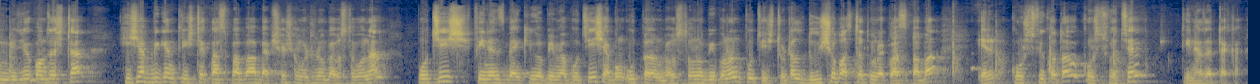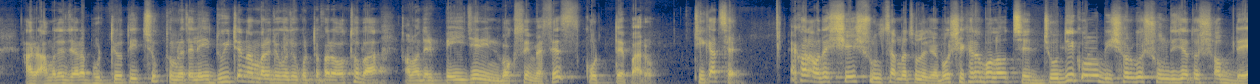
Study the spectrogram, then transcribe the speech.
ইংরেজিও পঞ্চাশটা। হিসাব বিজ্ঞান ত্রিশটা ক্লাস পাবা। ব্যবসায় সংগঠন ব্যবস্থাপনা। পঁচিশ ফিনান্স ব্যাংকিং ও বিমা পঁচিশ এবং উৎপাদন ব্যবস্থাপনা বিপণন পঁচিশ। টোটাল দুইশো পাঁচটা তোমরা ক্লাস পাবা। এর কোর্স ফি কত? কোর্স ফি হচ্ছে তিন হাজার টাকা। আর আমাদের যারা ভর্তি হতে ইচ্ছুক, তোমরা চাইলে এই দুইটা নাম্বারে যোগাযোগ করতে পারো অথবা আমাদের পেজের ইনবক্সে মেসেজ করতে পারো। ঠিক আছে? এখন আমাদের শেষ রুলসে আমরা চলে যাব। সেখানে বলা হচ্ছে, যদি কোনো বিসর্গ সন্ধিজাত শব্দে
